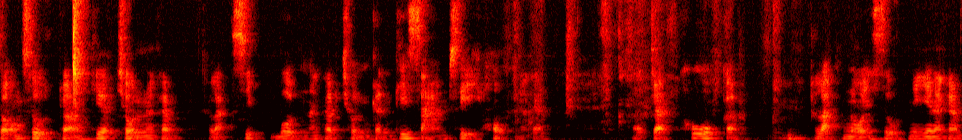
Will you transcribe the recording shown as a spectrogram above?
สองสูตรเก่าเทียบชนนะครับ หลักสิบบนนะครับ ชนกันที่สามสี่หกนะครับจัดคู่กับหลักหน่วยสูตรนี้นะครับ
